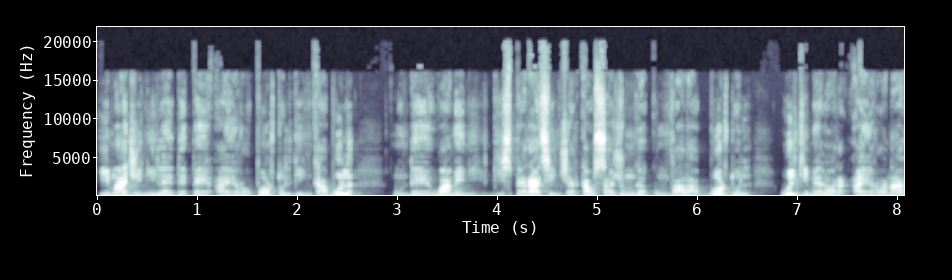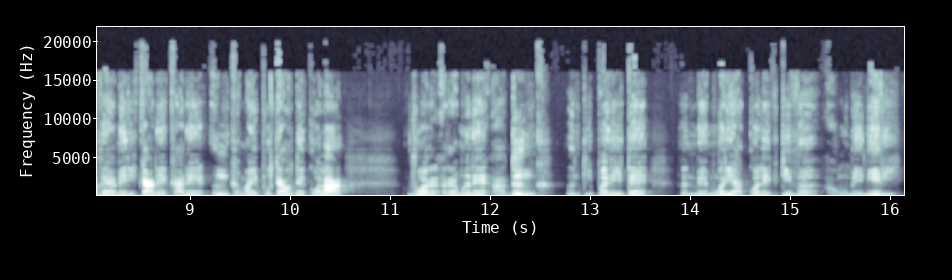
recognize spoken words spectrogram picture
Imaginile de pe aeroportul din Kabul unde oamenii disperați încercau să ajungă cumva la bordul ultimelor aeronave americane care încă mai puteau decola, vor rămâne adânc întipărite în memoria colectivă a omenirii.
